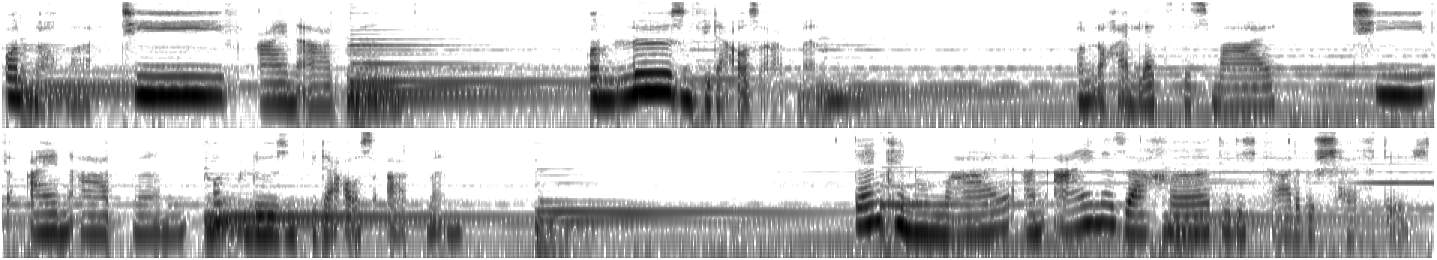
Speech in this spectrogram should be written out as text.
Und nochmal tief einatmen und lösend wieder ausatmen. Noch ein letztes Mal tief einatmen und lösend wieder ausatmen. Denke nun mal an eine Sache, die dich gerade beschäftigt,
